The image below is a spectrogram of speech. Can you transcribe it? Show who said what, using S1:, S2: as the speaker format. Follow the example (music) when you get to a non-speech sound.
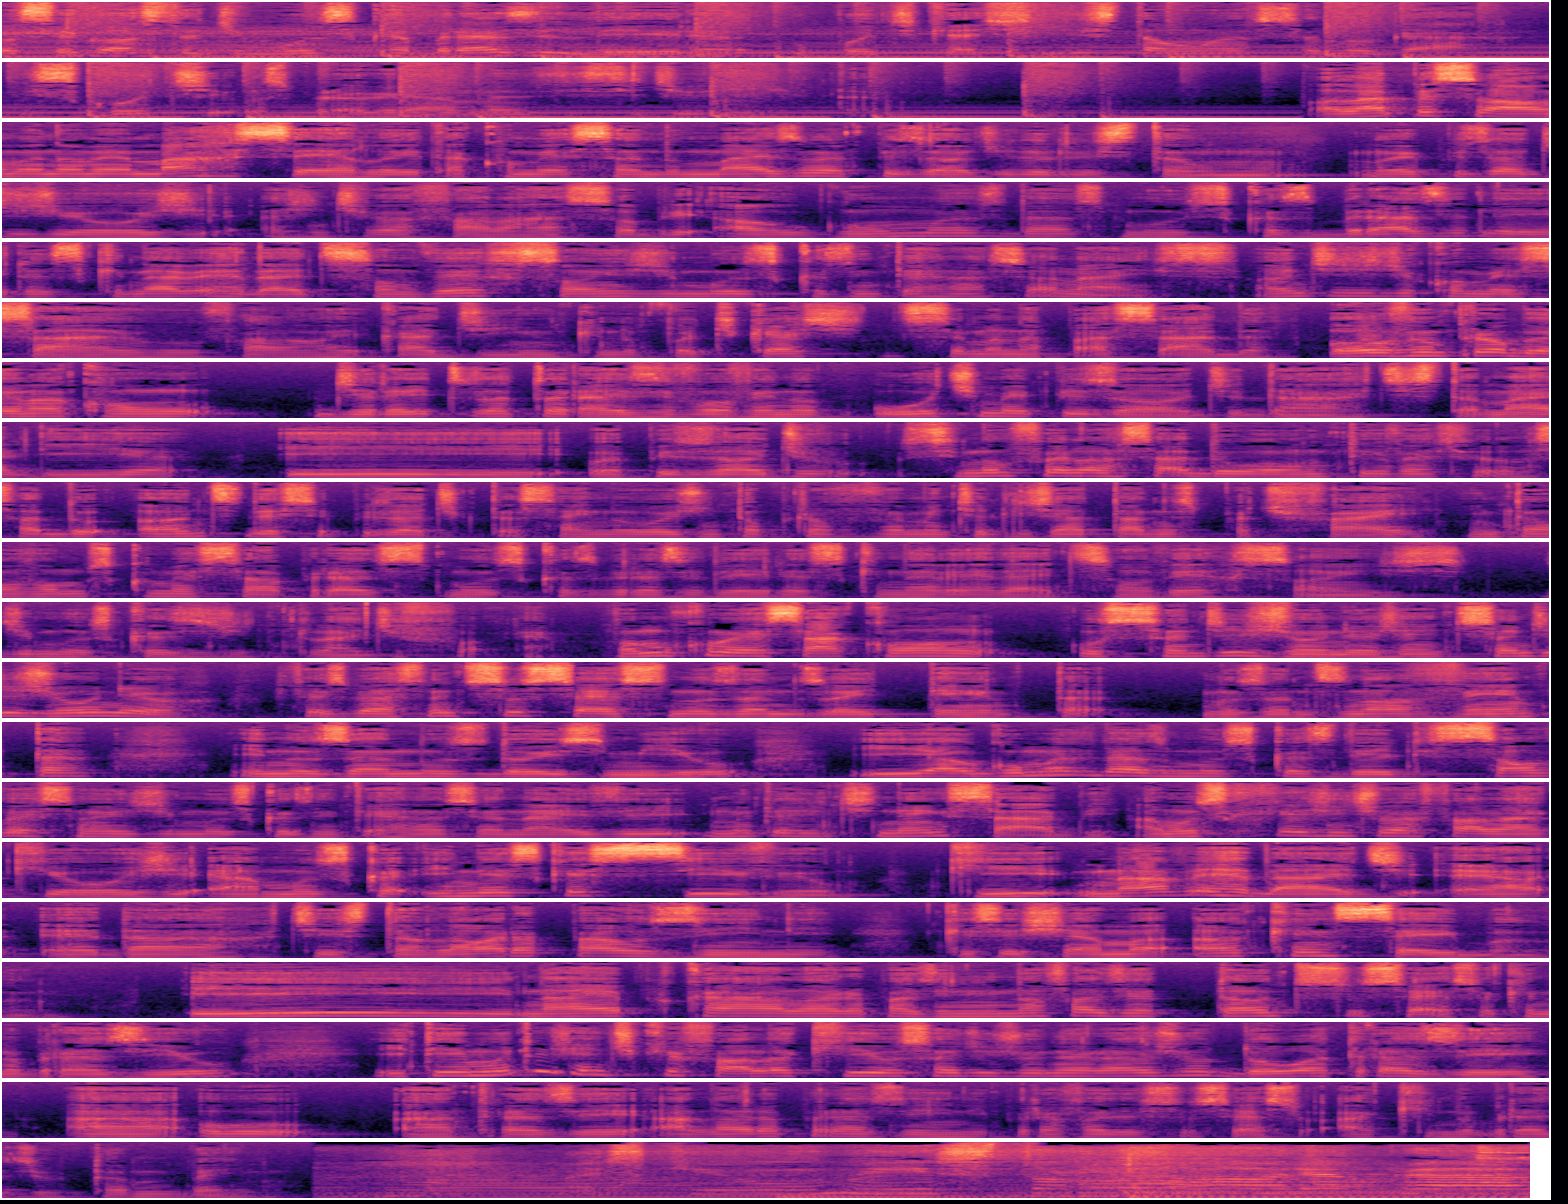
S1: você gosta de música brasileira, o podcast Listão é o seu lugar. Escute os programas e se divirta. Olá pessoal, meu nome é Marcelo e está começando mais um episódio do Listão. No episódio de hoje a gente vai falar sobre algumas das músicas brasileiras que na verdade são versões de músicas internacionais. Antes de começar, eu vou falar um recadinho que no podcast de semana passada houve um problema com direitos autorais envolvendo o último episódio da artista Malia e o episódio, se não foi lançado ontem, vai ser lançado antes desse episódio que está saindo hoje, então provavelmente ele já está no Spotify. Então vamos começar para as músicas brasileiras, que na verdade são versões de músicas de lá de fora. Vamos começar com o Sandy Júnior, gente. Sandy Júnior fez bastante sucesso nos anos 80, nos anos 90 e nos anos 2000, e algumas das músicas dele são versões de músicas internacionais e muita gente nem sabe. A música que a gente vai falar aqui hoje é a música Inesquecível, que na verdade é, é da artista Laura Pausini, que se chama Uncansable. E na época a Laura Pausini não fazia tanto sucesso aqui no Brasil. E tem muita gente que fala que o Sandy Júnior ajudou a trazer a, o, a trazer a Laura Pausini para fazer sucesso aqui no Brasil também.
S2: Mais que uma história pra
